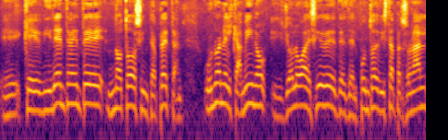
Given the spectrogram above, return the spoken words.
eh, que evidentemente no todos interpretan. Uno en el camino, y yo lo voy a decir desde el punto de vista personal,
